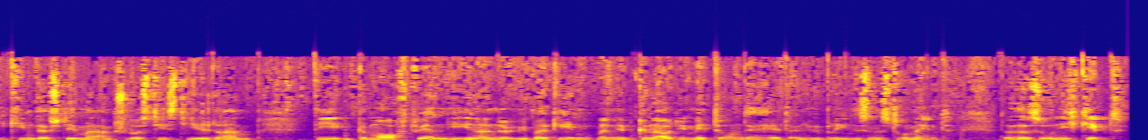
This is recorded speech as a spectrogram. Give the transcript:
die Kinderstimme, am Schluss die Stildrum, die gemorpht werden, die ineinander übergehen. Man nimmt genau die Mitte und erhält ein hybrides Instrument, das es so nicht gibt,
